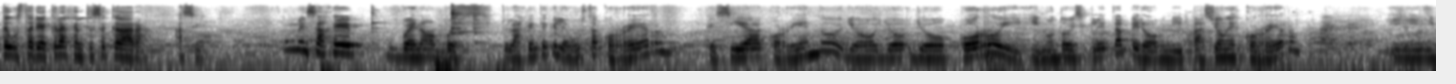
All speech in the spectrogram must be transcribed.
te gustaría que la gente se quedara así? Un mensaje, bueno, pues la gente que le gusta correr, que siga corriendo. Yo, yo, yo corro y, y monto bicicleta, pero mi pasión es correr. Y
